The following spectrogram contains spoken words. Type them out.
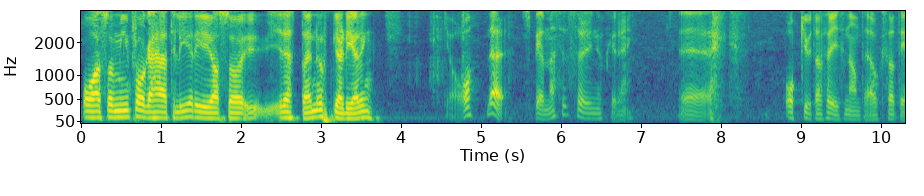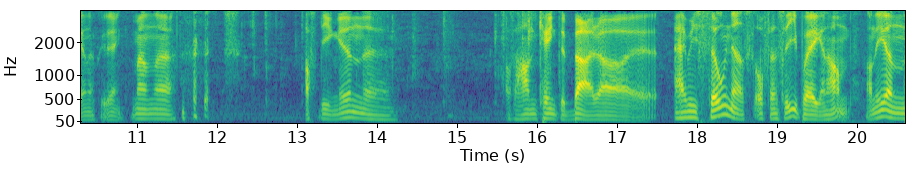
och alltså min fråga här till er är ju alltså, är detta en uppgradering? Ja, det är Spelmässigt så är det en uppgradering. Eh, och utanför isen antar jag också att det är en uppgradering. Men eh, alltså det är ingen... Eh, alltså han kan ju inte bära eh, Arizonas offensiv på egen hand. Han är en...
